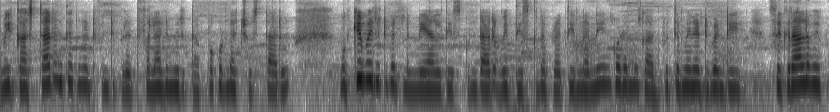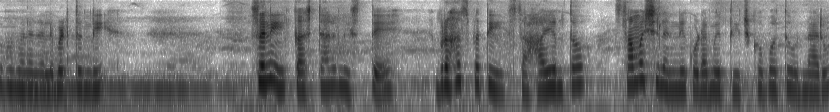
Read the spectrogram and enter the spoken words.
మీ కష్టానికి తగినటువంటి ప్రతిఫలాన్ని మీరు తప్పకుండా చూస్తారు. ముఖ్యమైనటువంటి నిర్ణయాలు తీసుకుంటారు. మీరు తీసుకున్న ప్రతి నిర్ణయం కూడా మీకు అద్భుతమైనటువంటి శిఖరాల వైపు మిమ్మల్ని నిలబెడుతుంది. శని కష్టాలను ఇస్తే బృహస్పతి సహాయంతో సమస్యలన్నీ కూడా మీరు తీర్చుకోబోతూ ఉన్నారు.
